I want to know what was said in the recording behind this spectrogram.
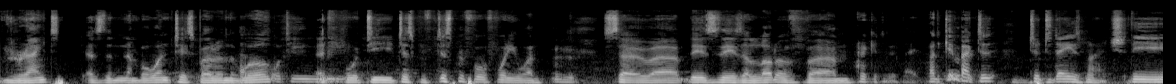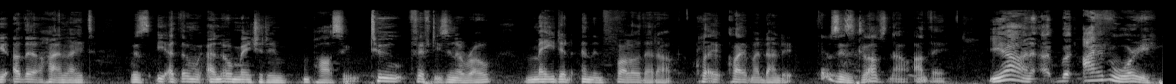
ranked as the number one test bowler in the at world 40, at 40, just just before 41. Mm-hmm. So uh, there's there's a lot of um, cricket to be played. But getting back to, to today's match, the other highlight was I know mentioned in, in passing two 50s in a row, made it, and then follow that up. Clive Madande. Those his gloves now, aren't they? Yeah, uh, but I have a worry.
